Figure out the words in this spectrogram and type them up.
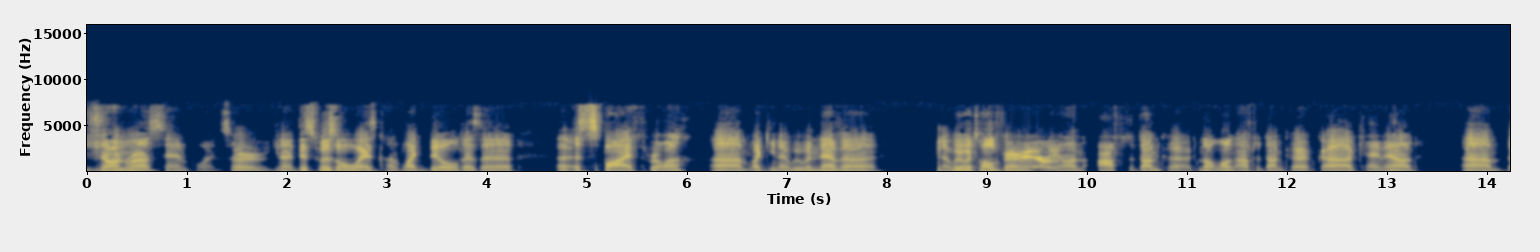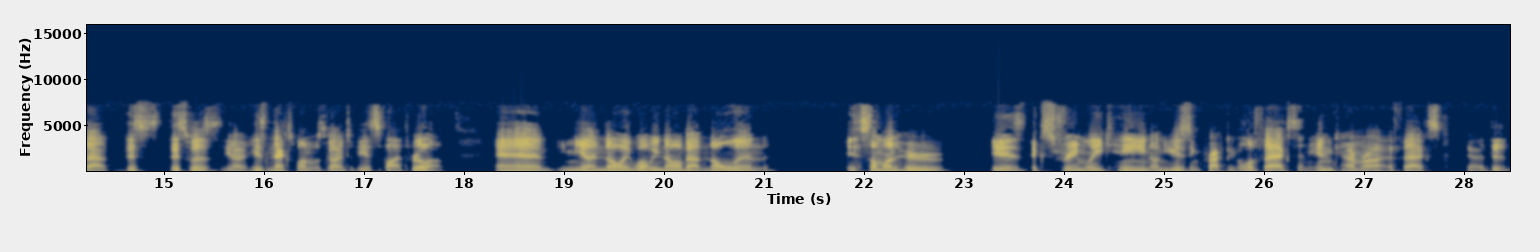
genre standpoint. So, you know, this was always kind of like billed as a, a spy thriller. Um, like, you know, we were never, you know, we were told very early on after Dunkirk, not long after Dunkirk uh, came out, um, that this this was, you know, his next one was going to be a spy thriller. And you know, knowing what we know about Nolan, is someone who is extremely keen on using practical effects and in-camera effects. You know, th-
